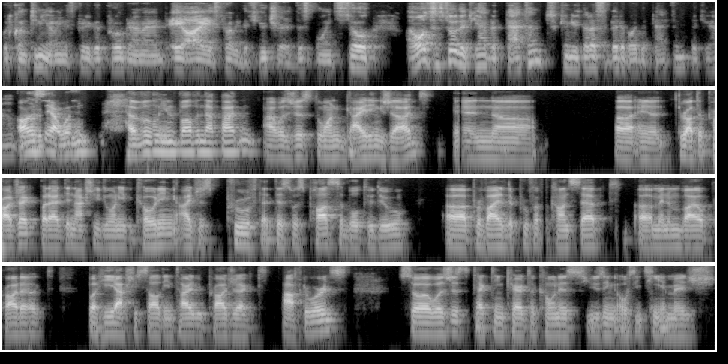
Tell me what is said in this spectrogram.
will continue. I mean, it's a pretty good program, and AI is probably the future at this point. So I also saw that you have a patent. Can you tell us a bit about the patent that you have? Honestly, I wasn't heavily involved in that patent. I was just the one guiding Jad and uh, uh, and throughout the project, but I didn't actually do any of the coding. I just proved that this was possible to do, uh, provided the proof of concept, uh, minimum viable product, but he actually saw the entirety project afterwards. So it was just detecting keratoconus using OCT image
